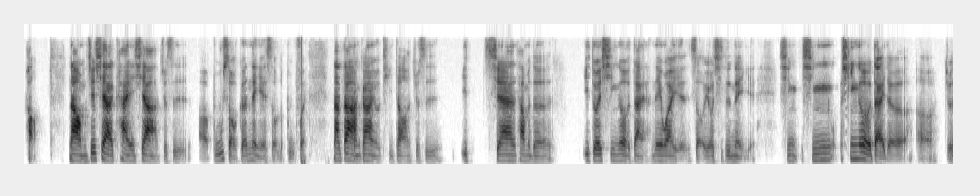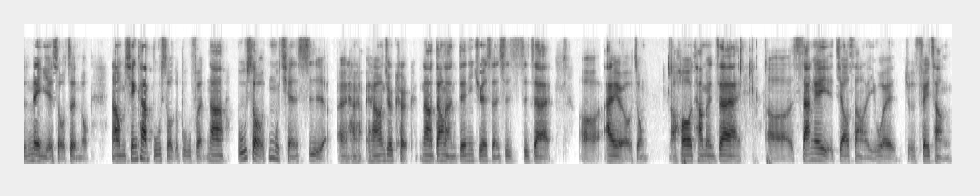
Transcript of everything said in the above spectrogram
好，那我们接下来看一下就是呃捕手跟内野手的部分。那当然刚刚有提到就是一现在他们的一堆新二代内外野手，尤其是内野。新新新二代的呃，就是内野手阵容。那我们先看捕手的部分。那捕手目前是哎还还 Andrew Kirk。那当然 Danny Jason 是是在呃 IL 中，然后他们在呃三 A 也叫上了一位就是非常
